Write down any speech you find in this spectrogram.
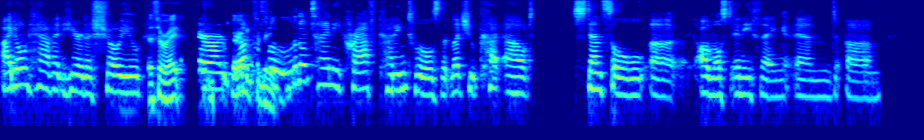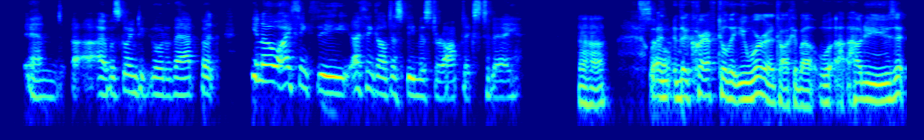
I don't have it here to show you. That's all right. There are wonderful little tiny craft cutting tools that let you cut out stencil uh, almost anything. And um, and uh, I was going to go to that, but you know, I think the I think I'll just be Mr. Optics today. Uh huh. So, and the craft tool that you were going to talk about, how do you use it?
